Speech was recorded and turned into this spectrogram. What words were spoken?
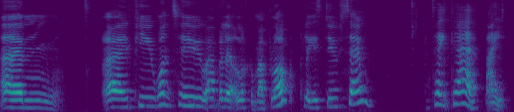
Um, uh, if you want to have a little look at my blog, please do so. Take care. Bye.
